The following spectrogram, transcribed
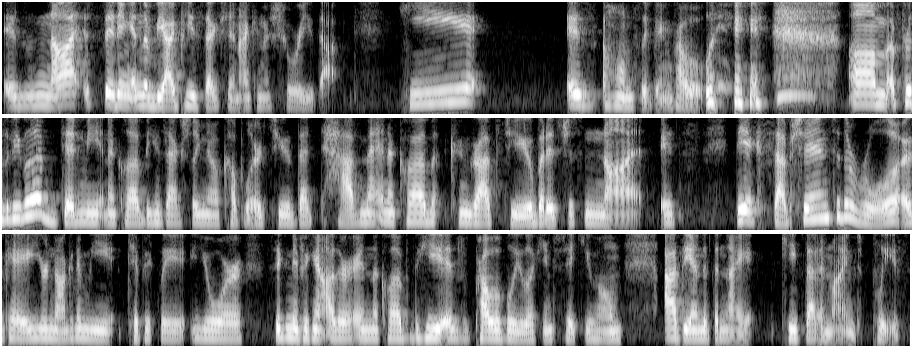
is not sitting in the VIP section. I can assure you that. He is home sleeping probably. um, for the people that did meet in a club, because I actually know a couple or two that have met in a club, congrats to you, but it's just not, it's the exception to the rule. Okay, you're not going to meet typically your significant other in the club. He is probably looking to take you home at the end of the night. Keep that in mind, please.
